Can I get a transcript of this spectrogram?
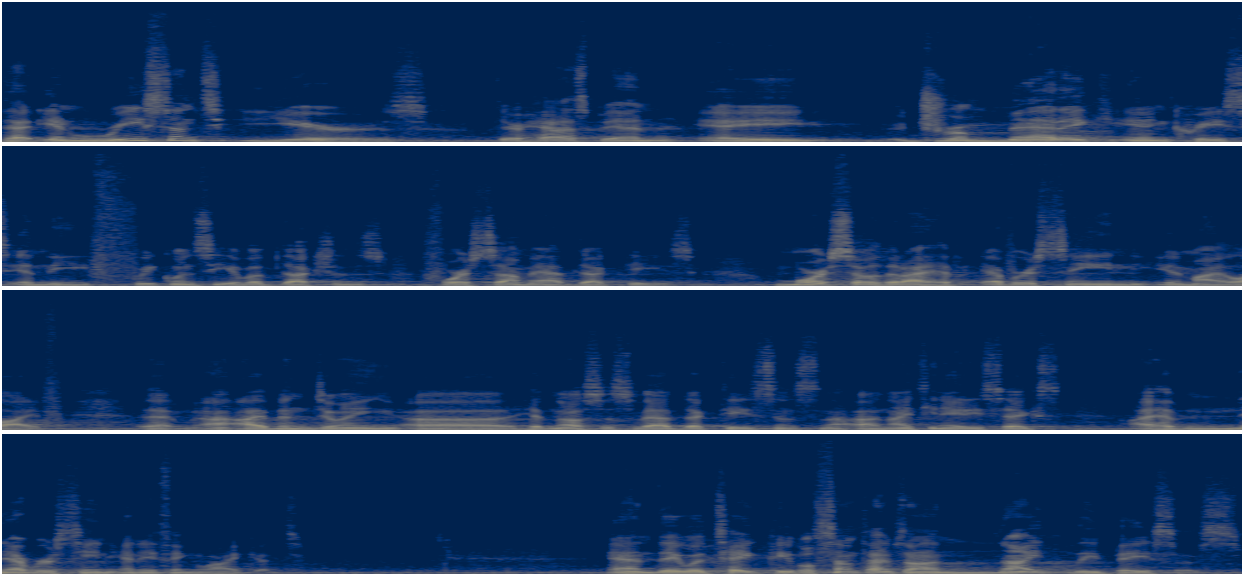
that in recent years, there has been a dramatic increase in the frequency of abductions for some abductees, more so than I have ever seen in my life. Uh, I've been doing uh, hypnosis of abductees since 1986 uh, I have never seen anything like it. And they would take people sometimes on a nightly basis.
